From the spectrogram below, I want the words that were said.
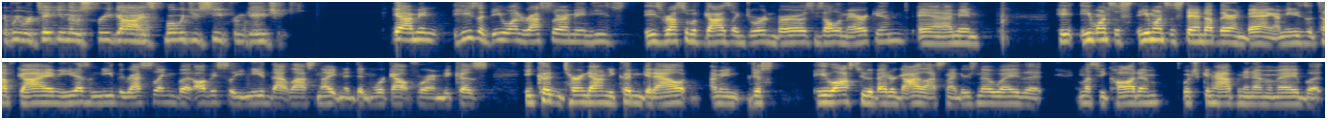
If we were taking those three guys, what would you see from Gaethje? Yeah, I mean, he's a D1 wrestler. I mean, he's he's wrestled with guys like Jordan Burroughs. He's all American, and I mean, he he wants to he wants to stand up there and bang. I mean, he's a tough guy. I mean, he doesn't need the wrestling, but obviously he needed that last night, and it didn't work out for him because he couldn't turn down. He couldn't get out. I mean, just he lost to the better guy last night. There's no way that unless he caught him, which can happen in MMA, but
